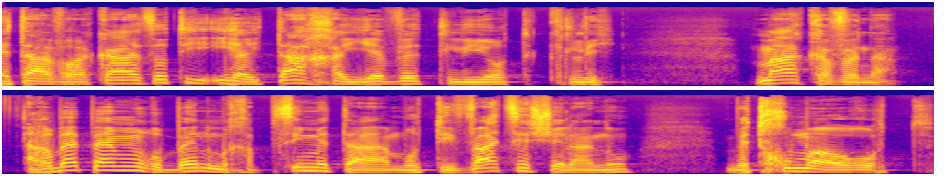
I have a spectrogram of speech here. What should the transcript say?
את ההברקה הזאת היא הייתה חייבת להיות כלי. מה הכוונה? הרבה פעמים רובנו מחפשים את המוטיבציה שלנו בתחום האורות.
